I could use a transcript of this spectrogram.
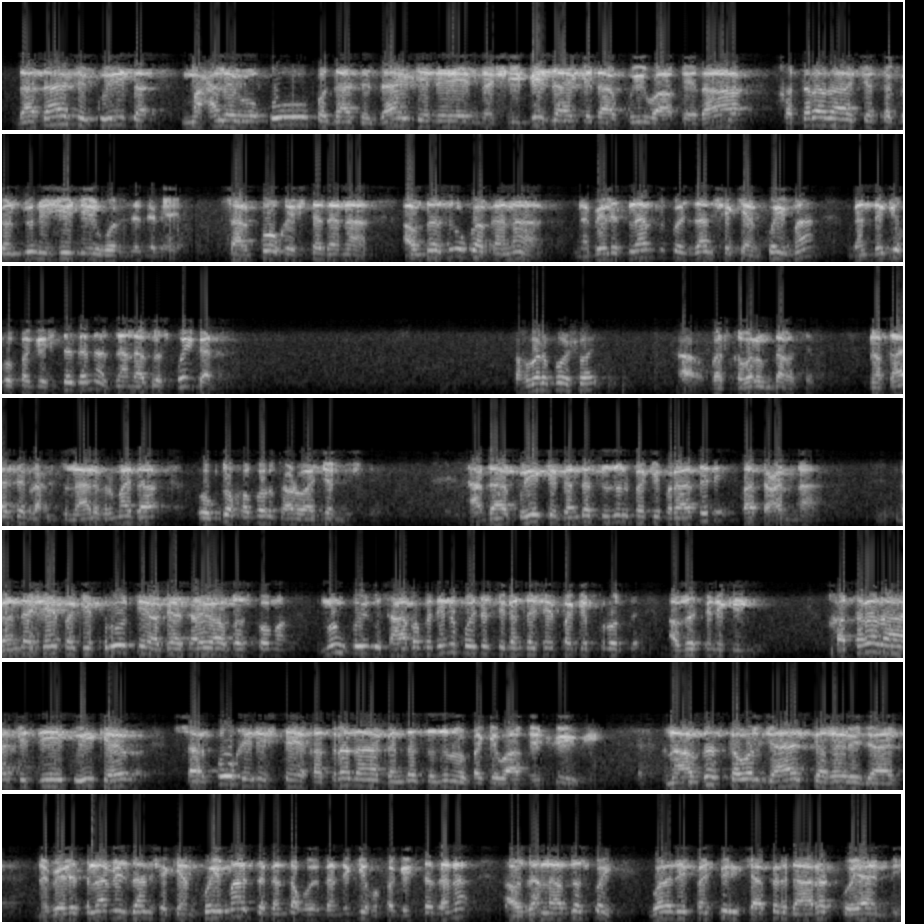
دا داسې کوی د محل وقوع په داسې ځای کې دی نشیبي ځای کې دا کوی واقع ده خطر ده چې ته ګندونې یې دی ورزدلې سرپوخ شته ده نه او د سوکا کنه نبی اسلام په ځان شکیان کوی ما ګندګي خو پکې شته ده نه ځان لا اوس کوی کنه خبر پوه شوي بس خبرم دغه څه نو قاضي صاحب رحمت الله علیه فرمای دا اوکتو خبر تاړو اجل نشته ادا کوی کې ګنده سوزن پکې پراته دي قطعنا ګنده شی پکې پروت دی بیا سړی او دوس کوم مونږ کوی صاحب په دې نه پوهېدل چې ګنده شی پکې پروت او ځکه نه کیږي خطر دا چې دی کوي کې سرپوخ نشته خطر دا ګنده سوزونه پکې واقع شي وي ناوزس کول جائز که غیر جائز نبی اسلامي ځان شکیان کوئی ما د ګنده خو ګندګي خو پکېشته ځنه او ځان لاوزس کوئی ګوره دې پنځپیر چاپر دارت کویان دي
